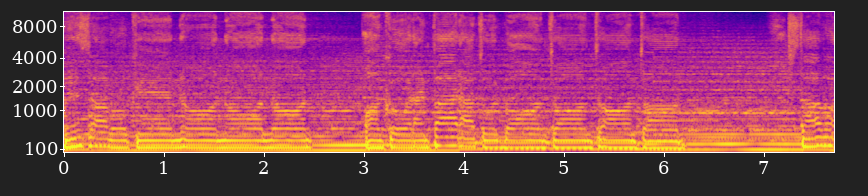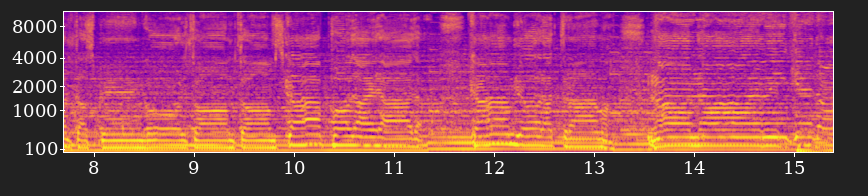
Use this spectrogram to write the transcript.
Pensavo che no, no, non Ho ancora imparato il bon ton ton ton Stavolta spengo il tom tom Scappo dai radar Cambio la trama. No, no, e mi chiedo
